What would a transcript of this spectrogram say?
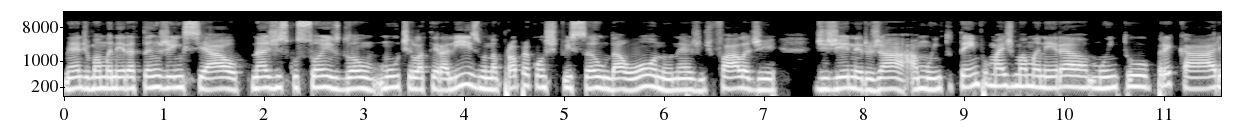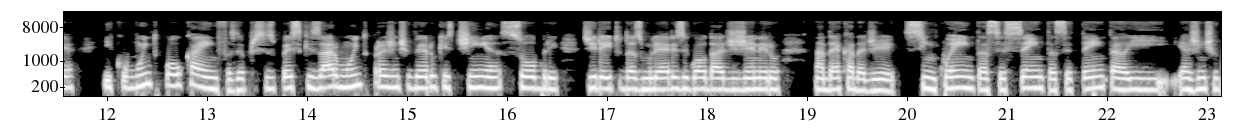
né, de uma maneira tangencial nas discussões do multilateralismo, na própria Constituição da ONU, né, a gente fala de, de gênero já há muito tempo, mas de uma maneira muito precária e com muito pouca ênfase. Eu preciso pesquisar muito para a gente ver o que tinha sobre direito das mulheres, igualdade de gênero na década de 50, 60, 70 e, e a gente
